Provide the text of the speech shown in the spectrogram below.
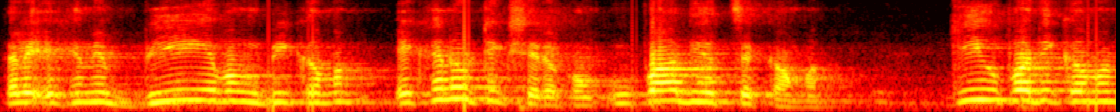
তাহলে এখানে বি এবং বি কমন এখানেও ঠিক সেরকম। উপাধি হচ্ছে কমন কি উপাধি কমন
